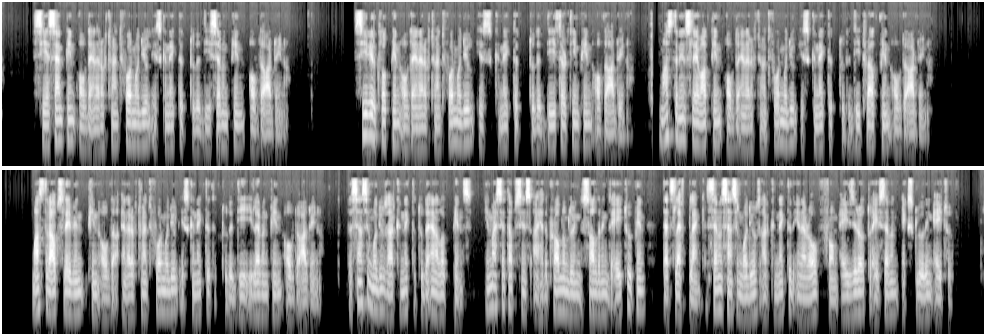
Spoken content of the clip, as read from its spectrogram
CSN pin of the NRF24 module is connected to the D7 pin of the Arduino. Serial clock pin of the NRF24 module is connected to the D13 pin of the Arduino. Master in slave out pin of the NRF24 module is connected to the D12 pin of the Arduino. Master out slave in pin of the NRF24 module is connected to the D11 pin of the Arduino. The sensor modules are connected to the analog pins. In my setup, since I had a problem doing the soldering the A2 pin, that's left blank. Seven sensor modules are connected in a row from A0 to A7 excluding A2.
